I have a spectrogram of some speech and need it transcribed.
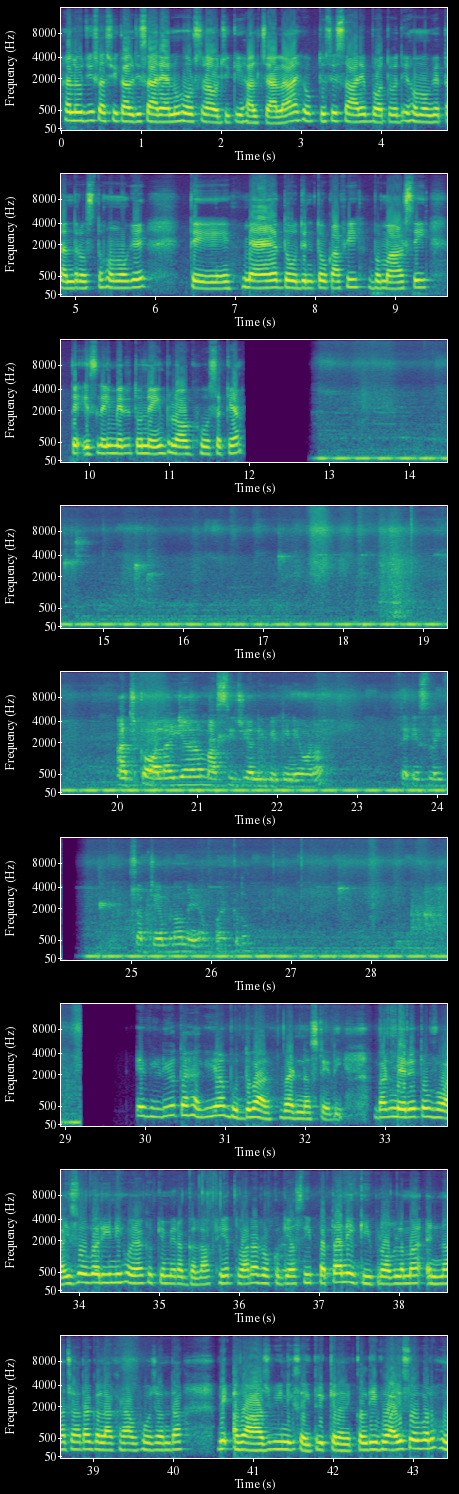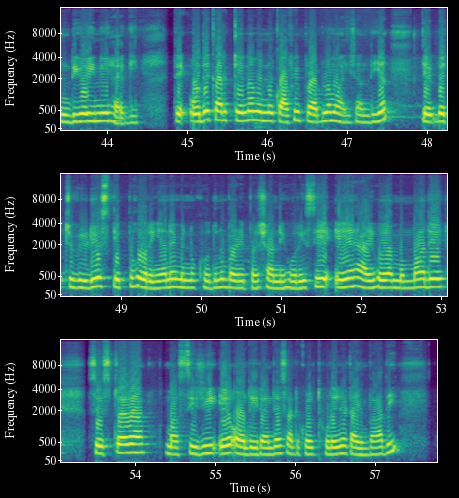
Hello ਜੀ, ਸਤਿ ਸ਼੍ਰੀ ਅਕਾਲ ਜੀ ਸਾਰਿਆਂ ਨੂੰ। ਹੋਰ ਸੁਣਾਓ ਜੀ, ਕੀ ਹਾਲ ਚਾਲ ਆ? ਆਈ ਹੋਪ ਤੁਸੀਂ ਸਾਰੇ ਬਹੁਤ ਵਧੀਆ ਹੋਵੋਗੇ, ਤੰਦਰੁਸਤ ਹੋਵੋਗੇ। ਤੇ ਮੈਂ 2 ਦਿਨ ਤੋਂ ਕਾਫੀ ਬਿਮਾਰ ਸੀ ਤੇ ਇਸ ਲਈ ਮੇਰੇ ਤੋਂ ਨਹੀਂ ਬਲੌਗ ਹੋ ਸਕਿਆ। ਅੱਜ ਕਾਲ ਆਈ ਆ ਮਾਸੀ ਜੀ ਦੀ ਬੇਟੀ ਨੇ ਆਉਣਾ ਤੇ ਇਸ ਲਈ ਸਬਜ਼ੀਆਂ ਬਣਾਉਣੇ ਆਪਾਂ ਇੱਕ ਦੋ। ਇਹ ਵੀਡੀਓ ਤਾਂ ਹੈਗੀ ਆ ਬੁੱਧਵਾਰ ਵੈਡਨਸਡੇ ਦੀ। ਬਟ ਮੇਰੇ ਤੋਂ ਵੌਇਸ ਓਵਰ ਹੀ ਨਹੀਂ ਹੋਇਆ ਕਿਉਂਕਿ ਮੇਰਾ ਗਲਾ ਫੇਰ ਦੁਬਾਰਾ ਰੁਕ ਗਿਆ ਸੀ। ਪਤਾ ਨਹੀਂ ਕੀ ਪ੍ਰੋਬਲਮ ਆ, ਇੰਨਾ ਜ਼ਿਆਦਾ ਗਲਾ ਖਰਾਬ ਹੋ ਜਾਂਦਾ ਵੀ ਆਵਾਜ਼ ਵੀ ਨਹੀਂ ਸਹੀ ਤਰੀਕੇ ਨਾਲ ਨਿਕਲਦੀ। ਵੌਇਸ ਓਵਰ ਹੁੰਦੀ ਹੋਈ ਨਹੀਂ ਹੈਗੀ। ਤੇ ਉਹਦੇ ਕਰਕੇ ਨਾ ਮੈਨੂੰ ਕਾਫੀ ਪ੍ਰੋਬਲਮ ਆਈ ਜਾਂਦੀ ਆ ਤੇ ਵਿੱਚ ਵੀਡੀਓ ਸਕਿਪ ਹੋ ਰਹੀਆਂ ਨੇ। ਮੈਨੂੰ ਖੁਦ ਨੂੰ ਬੜੀ ਪਰੇਸ਼ਾਨੀ ਹੋ ਰਹੀ ਸੀ। ਇਹ ਆਏ ਹੋਇਆ ਮੰਮਾ ਦੇ ਸਿਸਟਰ ਆ, ਮਾਸੀ ਜੀ, ਇਹ ਆਉਂਦੇ ਰਹਿੰਦੇ ਆ ਸਾਡੇ ਕੋਲ ਥੋੜੇ ਜਿਹਾ ਟਾਈਮ ਬਾਅਦ ਹੀ।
